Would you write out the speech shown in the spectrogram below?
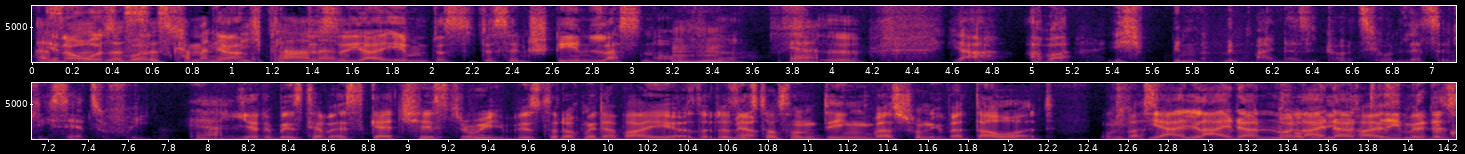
Also Genau, das, das kann man ja, nicht und planen. Das, ja, eben, das, das entstehen lassen auch. Mhm, Ne? Das, ja. Äh, ja, aber ich bin mit meiner Situation letztendlich sehr zufrieden. Ja. Ja, du bist ja bei Sketch History, bist du doch mit dabei. Also das Ja. ist doch so ein Ding, was schon überdauert. Und was ja, leider, nur leider drehen wir das.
